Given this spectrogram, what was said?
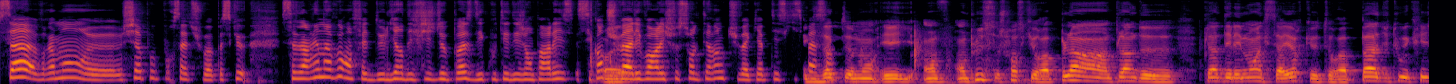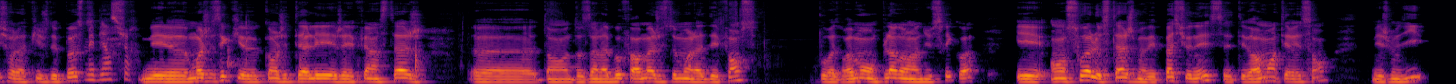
Ça, vraiment, euh, chapeau pour ça, tu vois, parce que ça n'a rien à voir en fait de lire des fiches de poste, d'écouter des gens parler. C'est quand tu vas aller voir les choses sur le terrain que tu vas capter ce qui se passe. Hein. Exactement. Et en, plus, je pense qu'il y aura plein, plein de, plein d'éléments extérieurs que tu n'auras pas du tout écrit sur la fiche de poste. Mais bien sûr. Mais euh, moi, je sais que quand j'étais allé, j'avais fait un stage euh, dans, dans un labo pharma justement à la défense pour être vraiment en plein dans l'industrie, quoi. Et en soi, le stage m'avait passionné, c'était vraiment intéressant. Mais je me dis,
